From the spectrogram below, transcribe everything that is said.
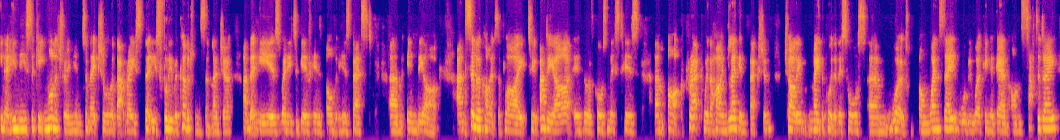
you know he needs to keep monitoring him to make sure that that race that he's fully recovered from the St Leger and that he is ready to give his of his best um, in the arc. And similar comments apply to Adayar, eh, who of course missed his um, arc prep with a hind leg infection. Charlie made the point that this horse um, worked on Wednesday, will be working again on Saturday,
